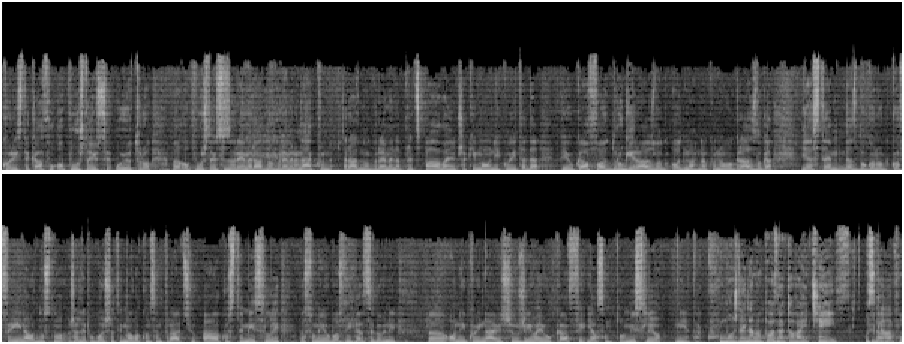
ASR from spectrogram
koriste kafu. Opuštaju se ujutro, e, opuštaju se za vrijeme radnog vremena, nakon radnog vremena, pred spavanje, čak ima onih koji tada piju kafu. A drugi razlog, odmah nakon ovog razloga, jeste da zbog onog kofeina, odnosno želje poboljšati malo koncentraciju. A ako ste mislili da smo mi u Bosni i Hercegovini oni koji najviše uživaju u kafi, ja sam to mislio, nije tako. Možda je nama poznat ovaj čejf u skafu,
